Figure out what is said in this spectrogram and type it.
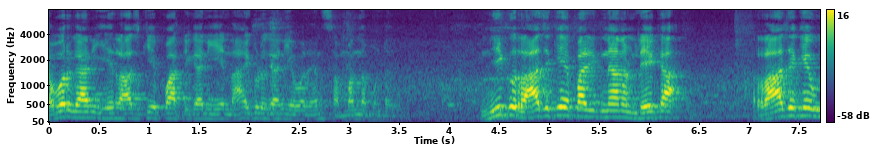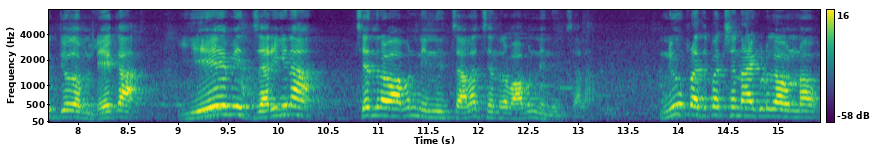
ఎవరు కానీ ఏ రాజకీయ పార్టీ కానీ ఏ నాయకుడు కానీ ఎవరు కానీ సంబంధం ఉండదు. నీకు రాజకీయ పరిజ్ఞానం లేక రాజకీయ ఉద్యోగం లేక ఏమి జరిగినా చంద్రబాబును నిందించాలా చంద్రబాబును నిందించాలా? నువ్వు ప్రతిపక్ష నాయకుడిగా ఉన్నావు.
